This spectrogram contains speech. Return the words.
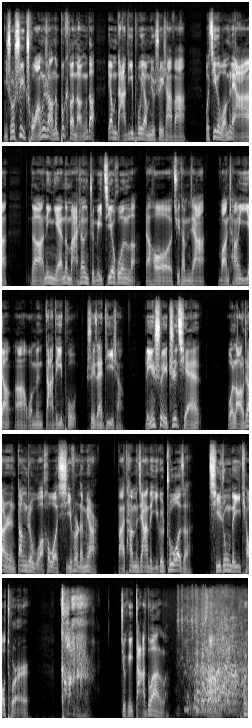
你说睡床上那不可能的，要么打地铺，要么就睡沙发。我记得我们俩啊，那年呢马上就准备结婚了，然后去他们家，往常一样啊，我们打地铺睡在地上。临睡之前，我老丈人当着我和我媳妇儿的面把他们家的一个桌子其中的一条腿儿，咔就给打断了，啊，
